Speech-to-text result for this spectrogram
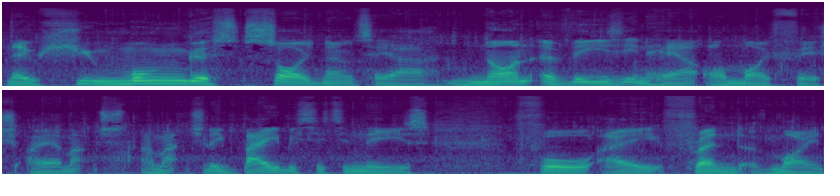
Now, humongous side note here, none of these in here are my fish. I am I'm actually babysitting these for a friend of mine,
